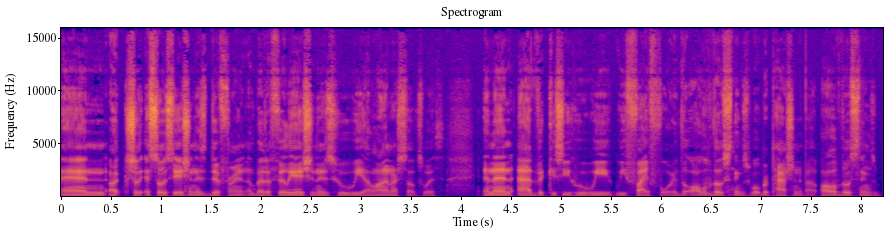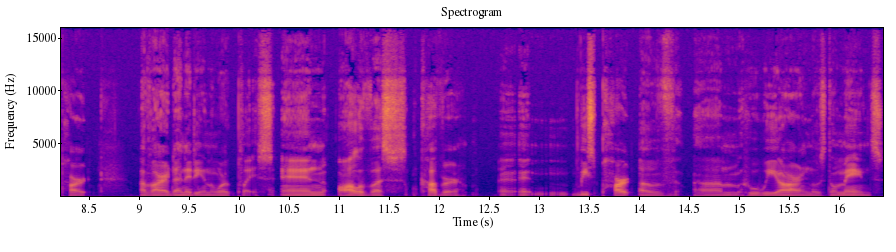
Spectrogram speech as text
And actually, association is different, but affiliation is who we align ourselves with. And then advocacy, who we, we fight for. The, all of those things, what we're passionate about, all of those things are part of our identity in the workplace. And all of us cover at least part of um, who we are in those domains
